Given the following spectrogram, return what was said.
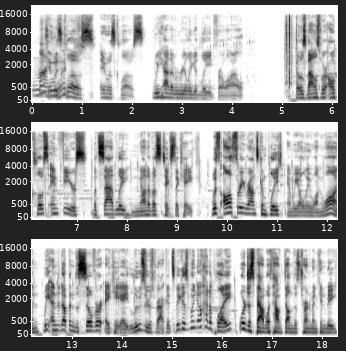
my It was close. It was close. We had a really good lead for a while. Those battles were all close and fierce, but sadly, none of us takes the cake. With all three rounds complete and we only won one, we ended up in the silver aka losers brackets because we know how to play. We're just bad with how dumb this tournament can be.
